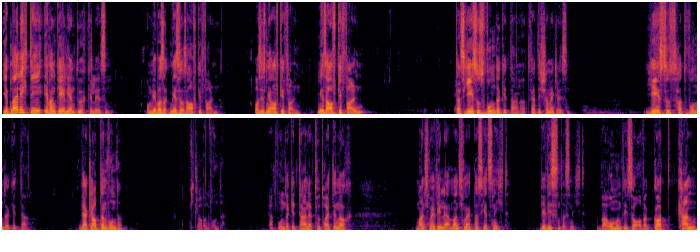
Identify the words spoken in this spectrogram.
ich habe neulich die Evangelien durchgelesen und mir, mir ist was aufgefallen. Was ist mir aufgefallen? Mir ist aufgefallen, dass Jesus Wunder getan hat. Wer hat das schon mal gelesen? Jesus hat Wunder getan. Wer glaubt an Wunder? Ich glaube an Wunder. Er hat Wunder getan, er tut heute noch. Manchmal will er, manchmal passiert es nicht. Wir wissen das nicht. Warum und wieso. Aber Gott kann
